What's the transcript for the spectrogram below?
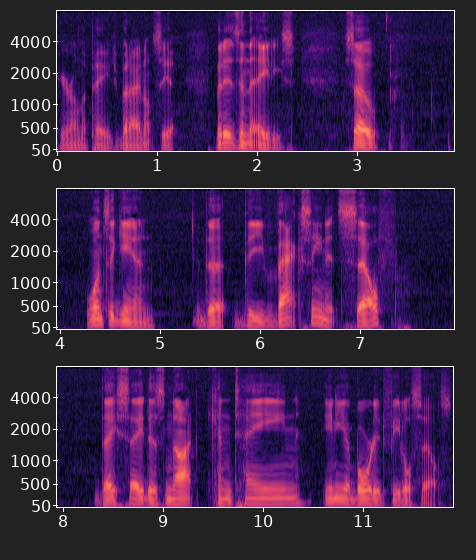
here on the page, but I don't see it. But it's in the 80s. So, once again, the the vaccine itself, they say, does not contain any aborted fetal cells,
